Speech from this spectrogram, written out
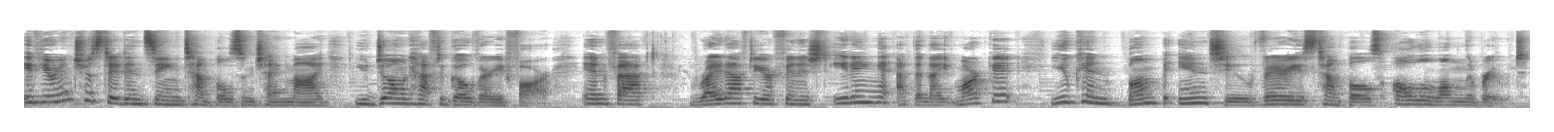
If you're interested in seeing temples in Chiang Mai, you don't have to go very far. In fact, right after you're finished eating at the night market, you can bump into various temples all along the route.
